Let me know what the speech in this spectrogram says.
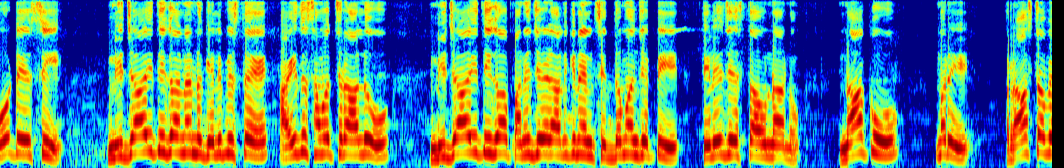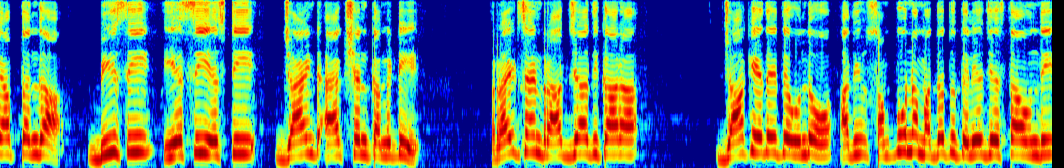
ఓటేసి నిజాయితీగా నన్ను గెలిపిస్తే ఐదు సంవత్సరాలు నిజాయితీగా పనిచేయడానికి నేను సిద్ధమని చెప్పి తెలియజేస్తూ ఉన్నాను. నాకు మరి రాష్ట్ర వ్యాప్తంగా BC SC ST joint action committee rights and రాజ్యాధికార జాక్ ఏదైతే ఉందో అది సంపూర్ణ మద్దతు తెలియజేస్తూ ఉంది.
